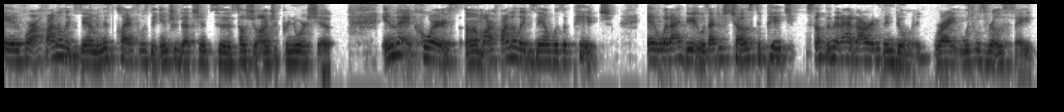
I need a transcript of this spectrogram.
And for our final exam, in this class was the introduction to social entrepreneurship. In that course, um, our final exam was a pitch. And what I did was I just chose to pitch something that I had already been doing, right? Which was real estate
